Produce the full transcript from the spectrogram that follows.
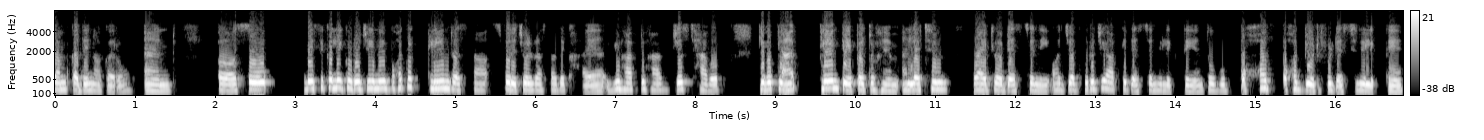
काम कदे ना करो। एंड सो बेसिकली गुरु जी ने बहुत एक क्लीन रास्ता स्पिरिचुअल रास्ता दिखाया। You have to have just have a give a plain paper to him and let him write your destiny और जब गुरु जी आपकी डेस्टिनी लिखते हैं तो वो बहुत बहुत ब्यूटीफुल डेस्टिनी लिखते हैं।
